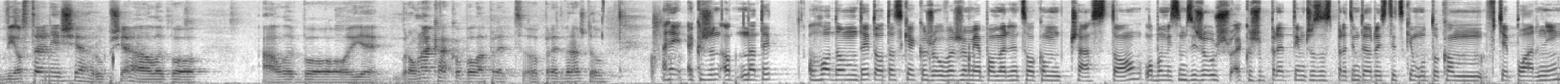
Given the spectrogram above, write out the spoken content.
vyostrenejšia, hrubšia, alebo, alebo je rovnaká, ako bola pred, pred vraždou? Hej, akože na tej, ohľadom tejto otázky akože uvažujem ja pomerne celkom často, lebo myslím si, že už akože pred tým, čo sa pred tým teroristickým útokom v teplárni,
